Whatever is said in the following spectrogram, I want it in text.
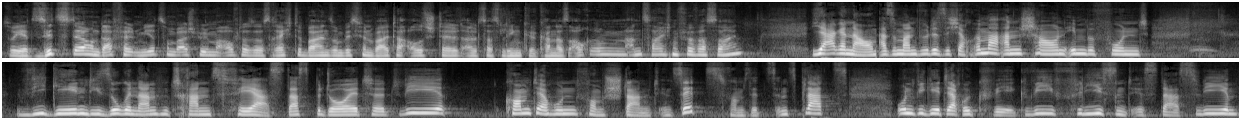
So, jetzt sitzt er und da fällt mir zum Beispiel mal auf, dass er das rechte Bein so ein bisschen weiter ausstellt als das linke. Kann das auch irgendein Anzeichen für was sein? Ja, genau. Also man würde sich auch immer anschauen im Befund, wie gehen die sogenannten Transfers. Das bedeutet, wie kommt der Hund vom Stand ins Sitz, vom Sitz ins Platz und wie geht der Rückweg? Wie fließend ist das? Wie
